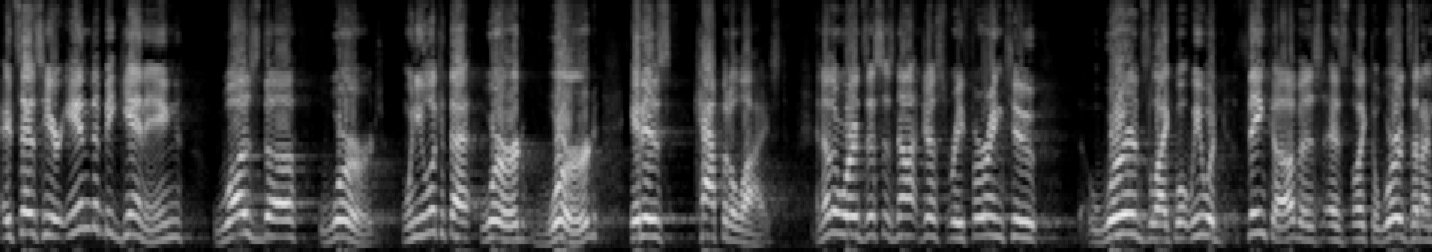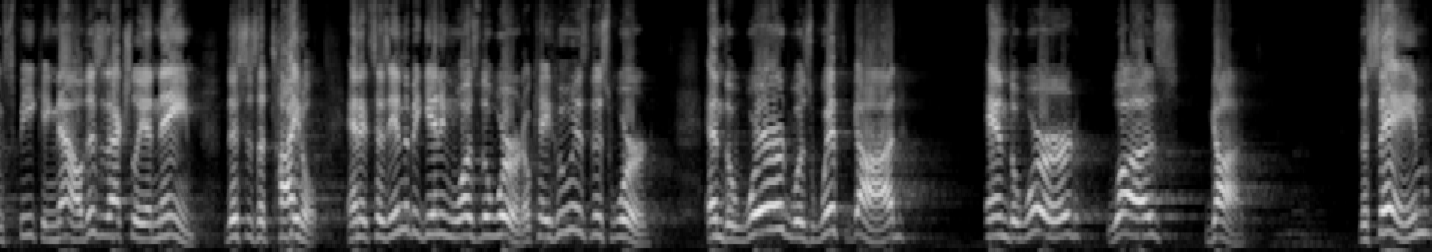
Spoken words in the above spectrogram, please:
It says here, In the beginning was the Word when you look at that word, word, it is capitalized. In other words, this is not just referring to words like what we would think of as, as like the words that I'm speaking now. This is actually a name. This is a title. And it says, In the beginning was the Word. Okay, who is this Word? And the Word was with God, and the Word was God. The same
